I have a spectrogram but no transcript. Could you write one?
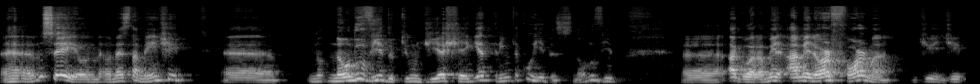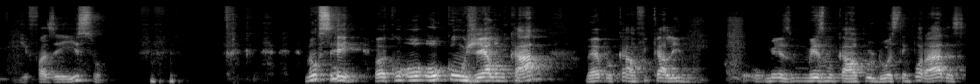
É, não sei, honestamente, é, não duvido que um dia chegue a 30 corridas, não duvido. É, agora, a melhor forma de, de, de fazer isso, não sei, ou, ou, congela um carro, né, para o carro ficar ali, o mesmo, mesmo carro por duas temporadas,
